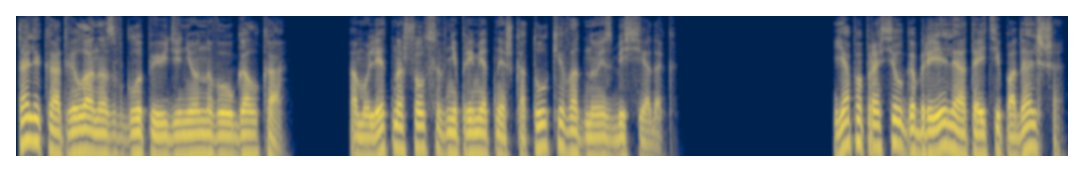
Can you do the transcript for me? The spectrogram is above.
Талика отвела нас вглубь уединенного уголка. Амулет нашелся в неприметной шкатулке в одной из беседок. Я попросил Габриэля отойти подальше,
